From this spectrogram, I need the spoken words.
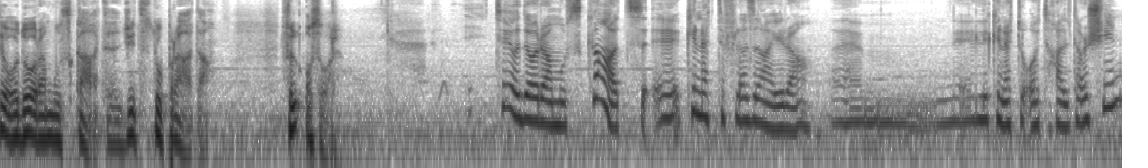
Teodora Muscat ġiet stuprata fil-qosor. Teodora Muscat eh, kienet tifla żgħira ehm, li kienet toqgħod ħal tarxin.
